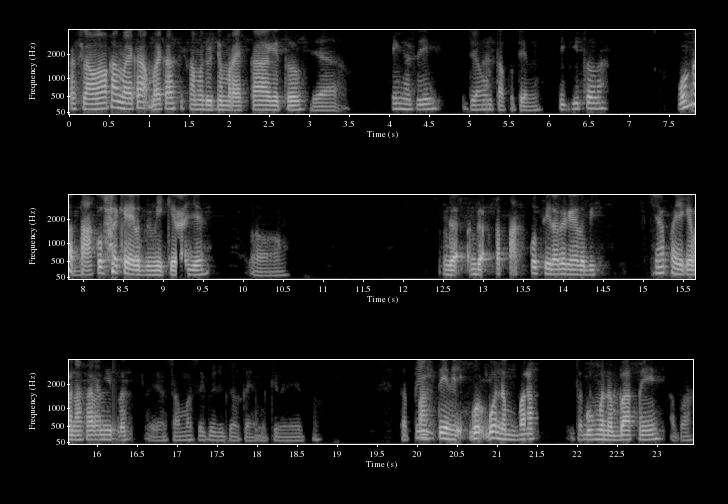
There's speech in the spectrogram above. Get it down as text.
kasih lama-lama kan mereka mereka asik sama dunia mereka gitu. Ya iya nggak sih? Itu yang lu takutin. Gitu lah gue nggak takut kayak lebih mikir aja. Oh. Nggak nggak ketakut sih tapi kayak lebih siapa ya kayak penasaran gitu loh. Ya sama sih gue juga kayak mikirin itu. Tapi pasti nih gue gue nebak. Tetap gue menebak nih. Apa?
